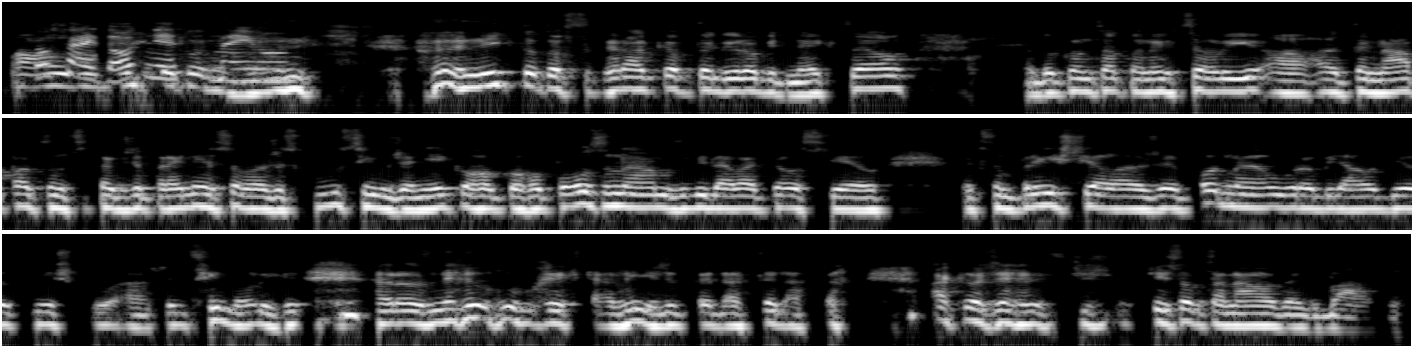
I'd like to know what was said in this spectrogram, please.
To sa aj dodnes smejú. Nikto to skrátka vtedy robiť nechcel dokonca to nechceli a, a ten nápad som si takže preniesol, že skúsim, že niekoho, koho poznám z vydavateľstiev, tak som prišiel a že poďme urobiť audioknižku a všetci boli hrozne uchechtaní, že teda, teda, to, akože, či, či som sa naozaj zbláznil.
